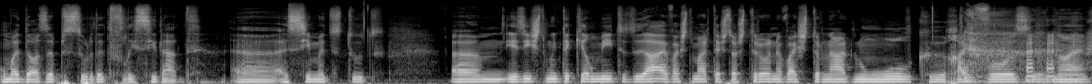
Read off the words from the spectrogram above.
uma dose absurda de felicidade, ah, acima de tudo. Um, existe muito aquele mito de ah, vais tomar testosterona, vais te tornar num Hulk raivoso, não é?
